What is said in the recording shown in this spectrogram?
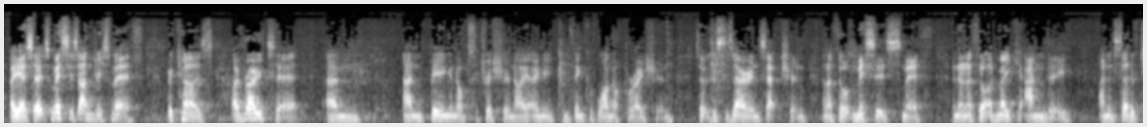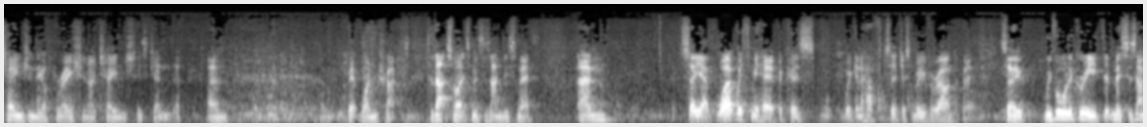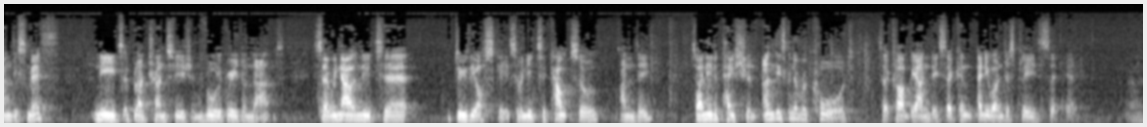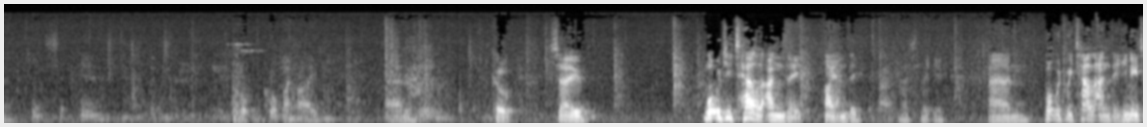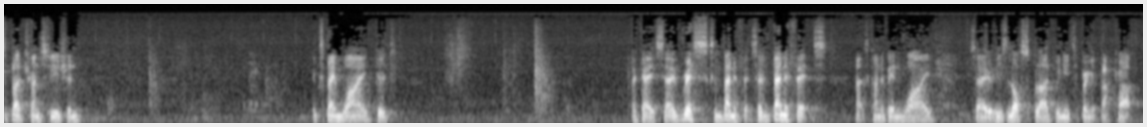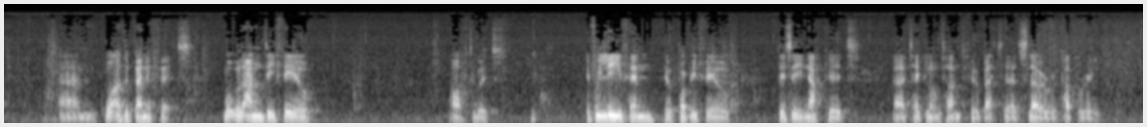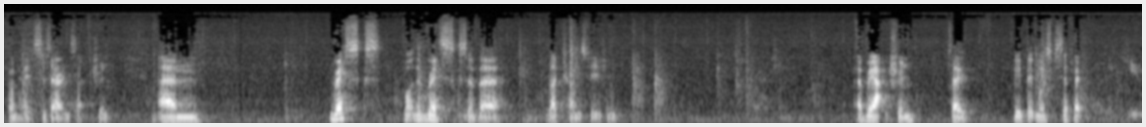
Oh yeah, so it's Mrs. Andrew Smith because I wrote it, um, and being an obstetrician, I only can think of one operation. So it was a cesarean section, and I thought Mrs. Smith, and then I thought I'd make it Andy, and instead of changing the operation, I changed his gender. Um, a bit one-tracked. So that's why it's Mrs. Andy Smith. Um, so yeah, work with me here because we're going to have to just move around a bit. So we've all agreed that Mrs. Andy Smith needs a blood transfusion. We've all agreed on that. So we now need to do the OSCE. So we need to counsel Andy. So I need a patient. Andy's going to record So it can't be Andy. So can anyone just please sit here? Uh, do you want to sit here? Caught, caught my eye. Um, cool. So, what would you tell Andy? Hi, Andy. Nice to meet you. Um, what would we tell Andy? He needs a blood transfusion. Explain why. Good. Okay, so risks and benefits. So benefits, that's kind of in why. So he's lost blood, we need to bring it back up. Um, what other benefits? What will Andy feel afterwards? If we leave him, he'll probably feel dizzy, knackered, uh, take a long time to feel better, slower recovery from his cesarean section. Um, risks? What are the risks of a blood transfusion? A reaction. So, be a bit more specific. acute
